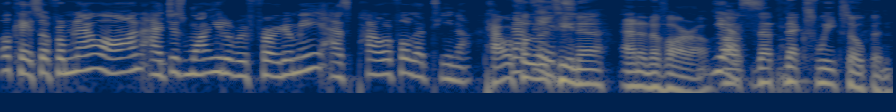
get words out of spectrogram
Okay, so from now on, I just want you to refer to me as Powerful Latina. Powerful That's it. Latina, Ana Navarro. Yes. Oh, that's next week's open.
